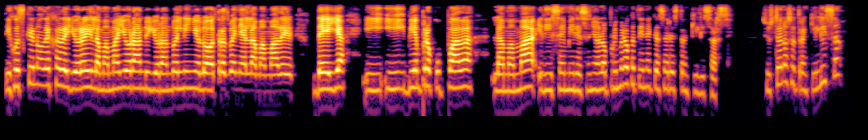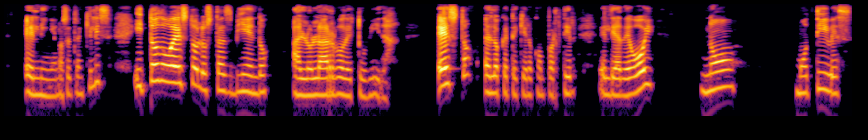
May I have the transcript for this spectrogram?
Dijo, es que no deja de llorar y la mamá llorando y llorando el niño, y luego atrás venía la mamá de, ella y bien preocupada la mamá y dice, mire señor, lo primero que tiene que hacer es tranquilizarse. Si usted no se tranquiliza, el niño no se tranquiliza. Y todo esto lo estás viendo a lo largo de tu vida. Esto es lo que te quiero compartir el día de hoy. No motives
